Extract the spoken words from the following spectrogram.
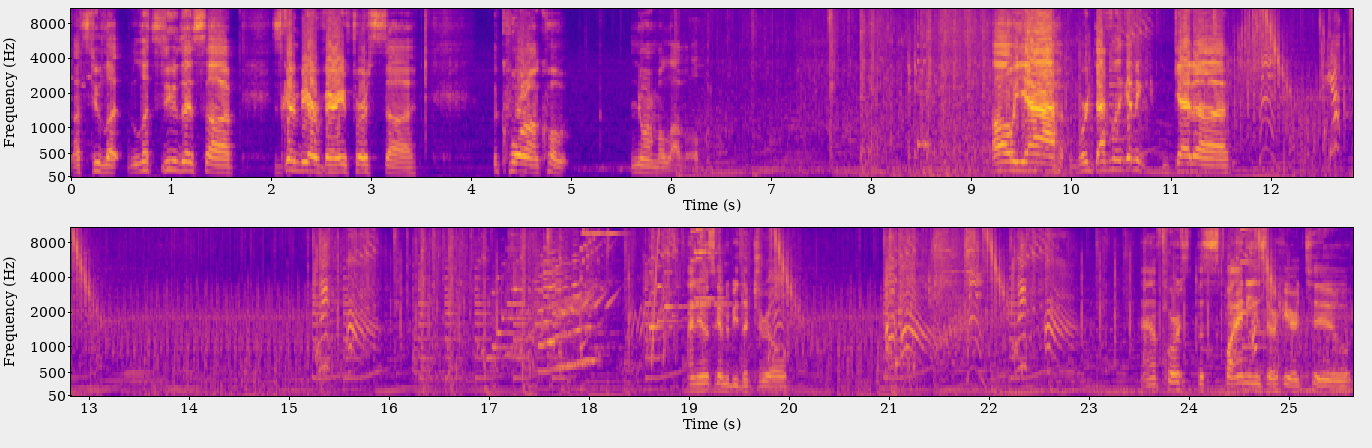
Let's do let let's do this uh this is gonna be our very first uh quote unquote normal level. Oh yeah, we're definitely gonna get a I knew it was gonna be the drill. And of course the spinies are here too.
